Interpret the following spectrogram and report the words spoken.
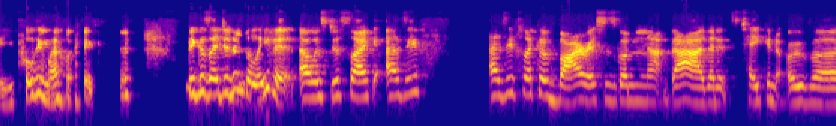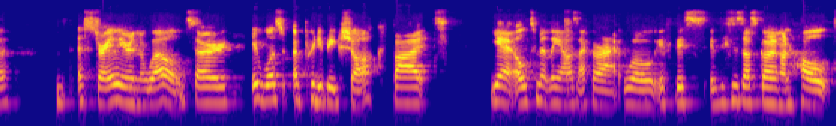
are you pulling my leg? because I didn't believe it. I was just like, as if, as if like a virus has gotten that bad that it's taken over Australia and the world. So it was a pretty big shock, but yeah, ultimately I was like, all right, well, if this if this is us going on halt,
